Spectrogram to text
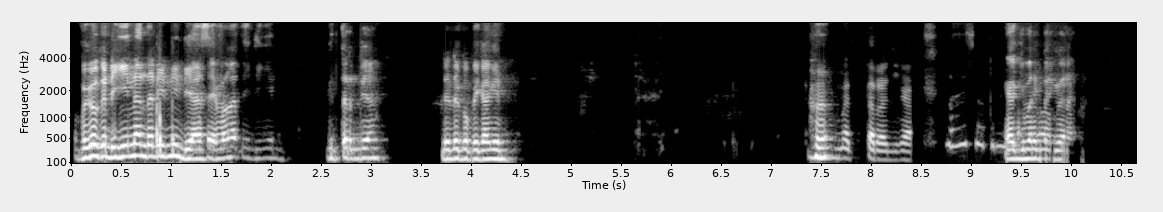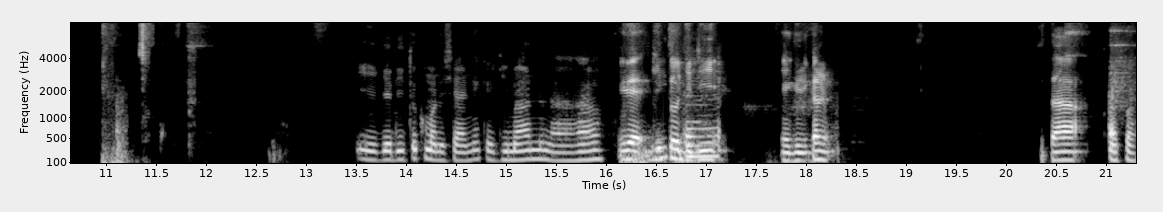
sampai gue kedinginan tadi nih di AC banget nih dingin. Geter dia. Dia udah gue pegangin. Meter anjing. Ya gimana gimana gimana. Iya, jadi itu kemanusiaannya kayak gimana, Nal? Iya gitu Kita- jadi ya jadi kan kita Apa?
